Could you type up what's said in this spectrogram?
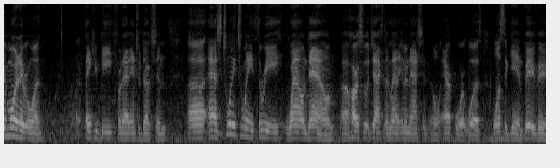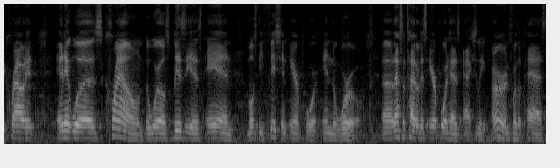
Good morning, everyone. Thank you, B, for that introduction. Uh, as 2023 wound down, uh, Hartsfield Jackson Atlanta International Airport was once again very, very crowded, and it was crowned the world's busiest and most efficient airport in the world. Uh, that's a title this airport has actually earned for the past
